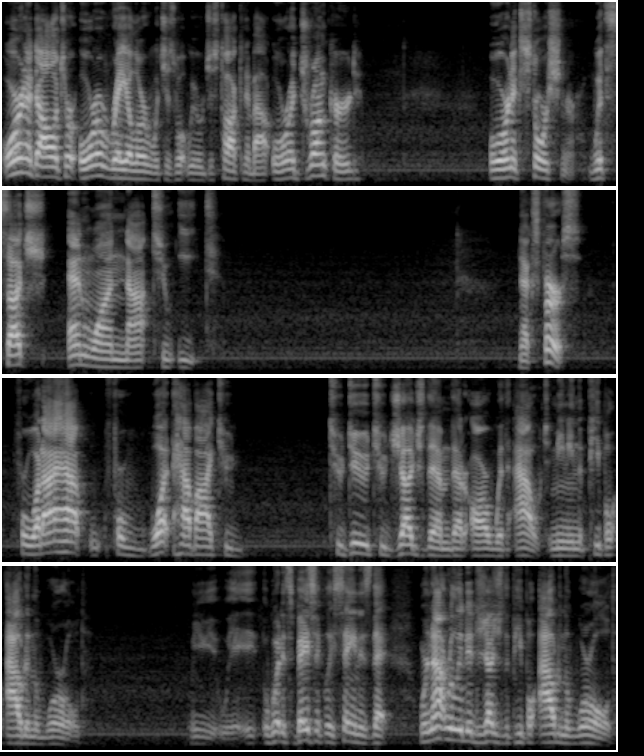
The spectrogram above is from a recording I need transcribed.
or an idolater or a railer which is what we were just talking about or a drunkard or an extortioner with such and one not to eat. Next verse for what i have for what have i to to do to judge them that are without meaning the people out in the world what it's basically saying is that we're not really to judge the people out in the world,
